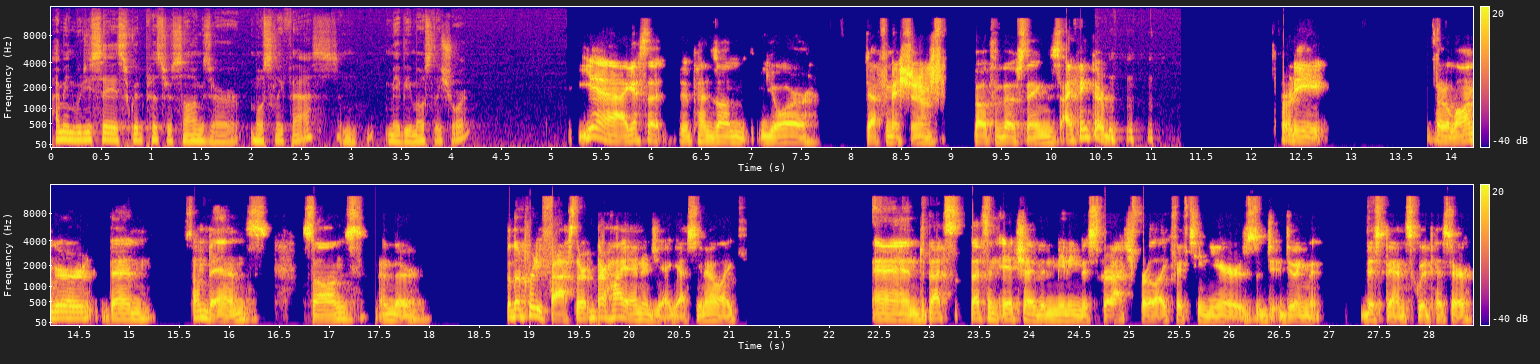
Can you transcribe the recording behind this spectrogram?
I mean, would you say Squid Pisser songs are mostly fast and maybe mostly short? yeah i guess that depends on your definition of both of those things. I think they're pretty they're longer than some bands songs and they're but they're pretty fast. They're they're high energy i guess you know like and that's that's an itch i've been meaning to scratch for like 15 years do, doing the, this band squid pisser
